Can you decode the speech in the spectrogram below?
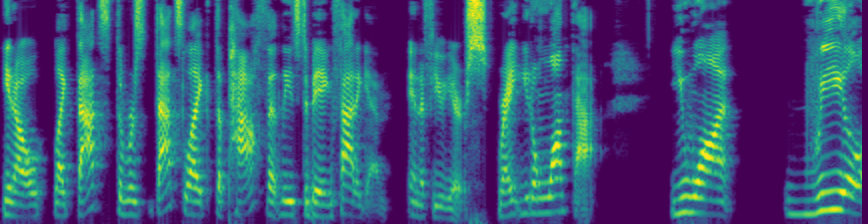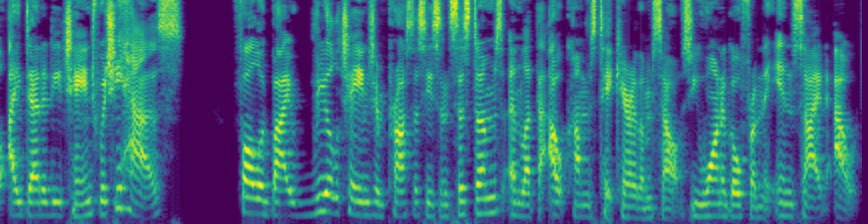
You know, like that's the, res- that's like the path that leads to being fat again in a few years, right? You don't want that. You want real identity change, which he has followed by real change in processes and systems and let the outcomes take care of themselves. You want to go from the inside out.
